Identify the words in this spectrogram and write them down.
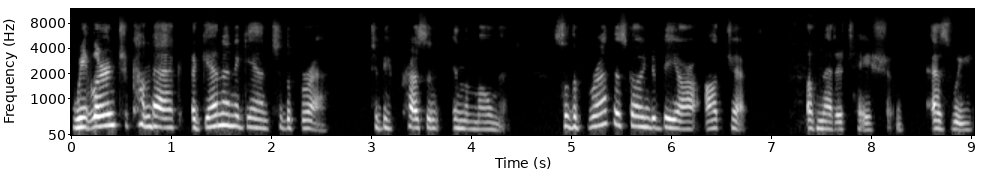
we learn to come back again and again to the breath, to be present in the moment. So the breath is going to be our object of meditation as we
